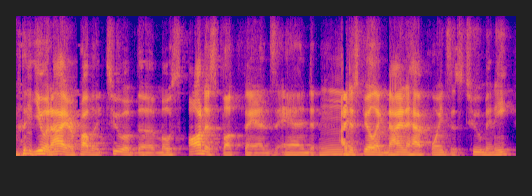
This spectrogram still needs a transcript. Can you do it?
you and I are probably two of the most honest Buck fans, and mm. I just feel like nine and a half points is too many.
